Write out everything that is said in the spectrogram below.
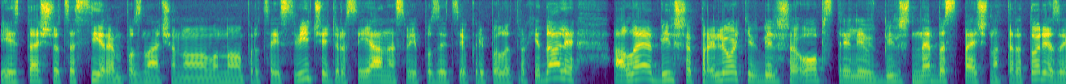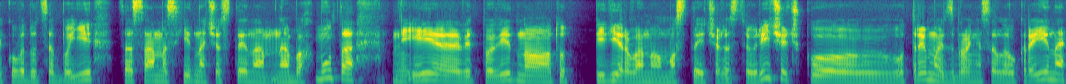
І те, що це сірим позначено, воно про це і свідчить. Росіяни свої позиції укріпили трохи далі, але більше прильотів, більше обстрілів, більш небезпечна територія, за яку ведуться бої, це саме східна частина Бахмута. І відповідно відповідно тут підірвано мости через цю річечку, утримують Збройні Сили України е,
